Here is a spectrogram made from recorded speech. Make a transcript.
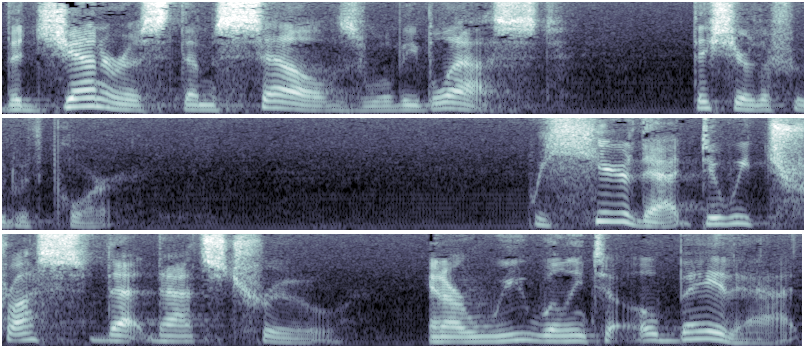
the generous themselves will be blessed they share their food with poor. We hear that. Do we trust that that's true? And are we willing to obey that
